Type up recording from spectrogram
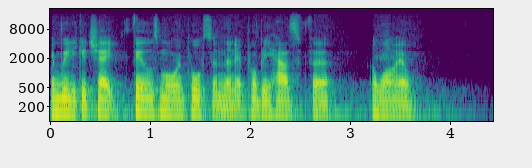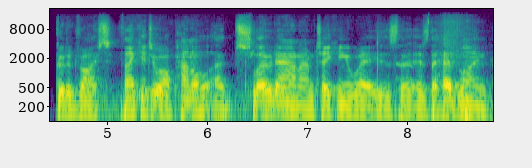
in really good shape feels more important than it probably has for a while. Good advice. Thank you to our panel. Uh, slow down, I'm taking away as the, the headline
